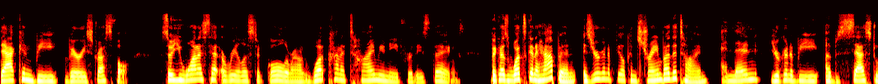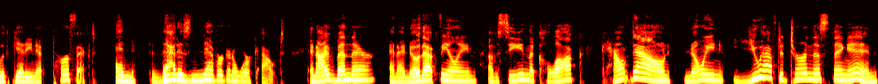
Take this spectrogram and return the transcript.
That can be very stressful. So you want to set a realistic goal around what kind of time you need for these things because what's going to happen is you're going to feel constrained by the time and then you're going to be obsessed with getting it perfect and that is never going to work out. And i've been there and i know that feeling of seeing the clock count down knowing you have to turn this thing in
